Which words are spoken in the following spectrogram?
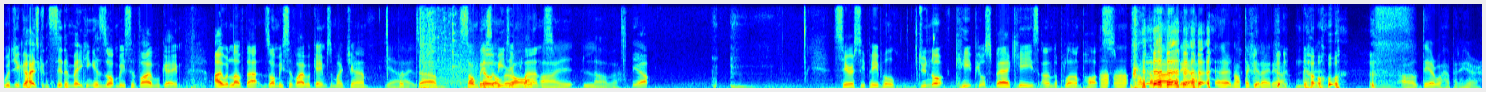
Would you guys consider making a zombie survival game? I would love that. Zombie survival games are my jam. Yeah, But I- um, zombies no immediate overall plans. I love. yeah. Seriously, people, do not keep your spare keys under plant pots. Uh-uh, not a bad idea. Uh, not a good idea. Uh, No. oh dear, what happened here?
